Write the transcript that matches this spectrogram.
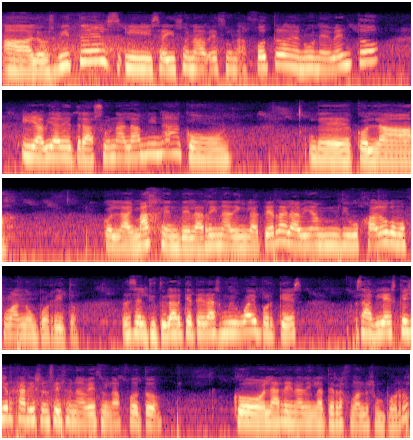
a los Beatles y se hizo una vez una foto en un evento y había detrás una lámina con, con, la, con la imagen de la reina de Inglaterra y la habían dibujado como fumando un porrito. Entonces el titular que te das muy guay porque es, ¿sabíais que George Harrison se hizo una vez una foto con la reina de Inglaterra fumándose un porro?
